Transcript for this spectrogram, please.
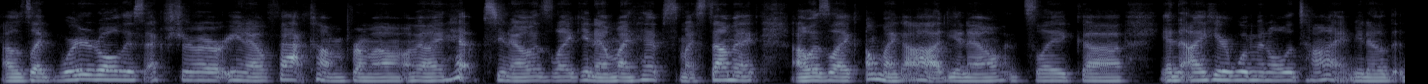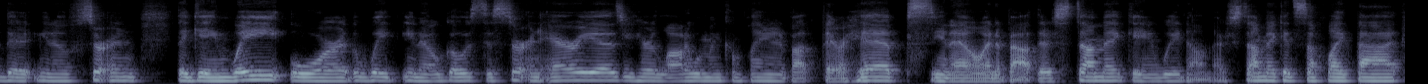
I was like, where did all this extra, you know, fat come from on my hips? You know, it's like, you know, my hips, my stomach. I was like, oh my God, you know, it's like, uh, and I hear women all the time, you know, they're, you know, certain, they gain weight or the weight, you know, goes to certain areas. You hear a lot of women complaining about their hips, you know, and about their stomach, gain weight on their stomach stuff like that.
